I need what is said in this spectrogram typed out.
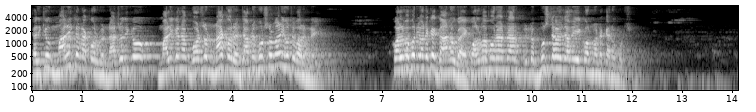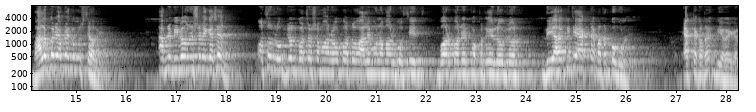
কাজে কেউ মালিকানা করবেন না। যদি কেউ মালিকানা বর্জন না করেন যে আপনি মুসলমানই হতে পারেন নাই। কলমা অনেকে গানও গায়। কলমা পড়াটার এটা বুঝতে হবে যে আমি এই কলমাটা কেন পড়ছি। ভালো করে আপনাকে বুঝতে হবে। আপনি বিবাহ অনুষ্ঠানে গেছেন? কত লোকজন, কত সমারোহ, কত আলেমোলামার উপস্থিত, বরকনের পক্ষ থেকে লোকজন। বিয়ে কিন্তু একটা কথা কবুল? একটা কথা বিয়ে হয়ে গেল।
